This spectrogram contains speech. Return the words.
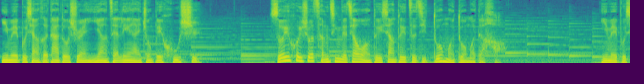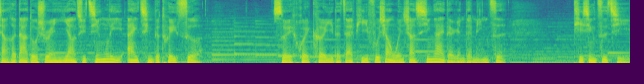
因为不想和大多数人一样在恋爱中被忽视，所以会说曾经的交往对象对自己多么多么的好。因为不想和大多数人一样去经历爱情的褪色，所以会刻意的在皮肤上纹上心爱的人的名字，提醒自己。”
